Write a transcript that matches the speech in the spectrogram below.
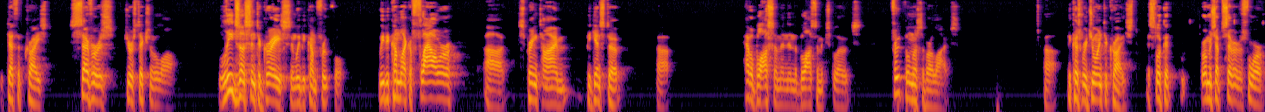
The death of Christ severs jurisdiction of the law, leads us into grace, and we become fruitful. We become like a flower, uh, springtime begins to uh, have a blossom, and then the blossom explodes fruitfulness of our lives. Uh, because we're joined to Christ. Let's look at Romans chapter 7, verse 4.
